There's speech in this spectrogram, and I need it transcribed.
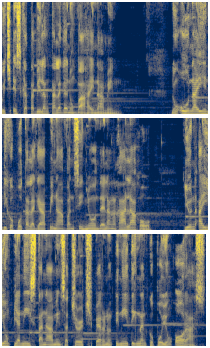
which is katabi lang talaga nung bahay namin. Nung una hindi ko po talaga pinapansin yun dahil ang akala ko yun ay yung pianista namin sa church pero nung tinitingnan ko po yung oras,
